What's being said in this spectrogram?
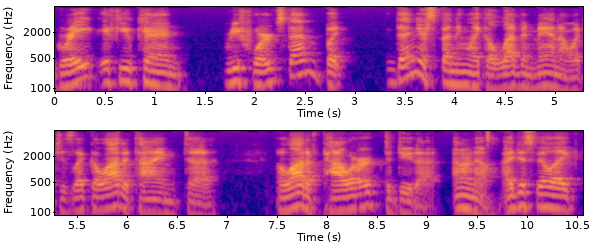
great if you can reforge them, but then you're spending like 11 mana, which is like a lot of time to, a lot of power to do that. I don't know. I just feel like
